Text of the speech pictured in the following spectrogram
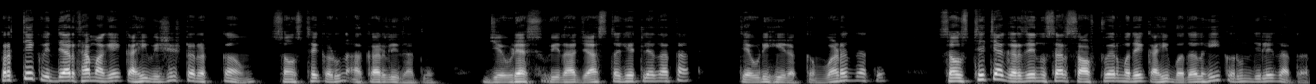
प्रत्येक विद्यार्थ्यामागे काही विशिष्ट रक्कम संस्थेकडून आकारली जाते. जेवढ्या सुविधा जास्त घेतल्या जातात तेवढी ही रक्कम वाढत जाते. संस्थेच्या गरजेनुसार सॉफ्टवेअरमध्ये काही बदलही करून दिले जातात.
